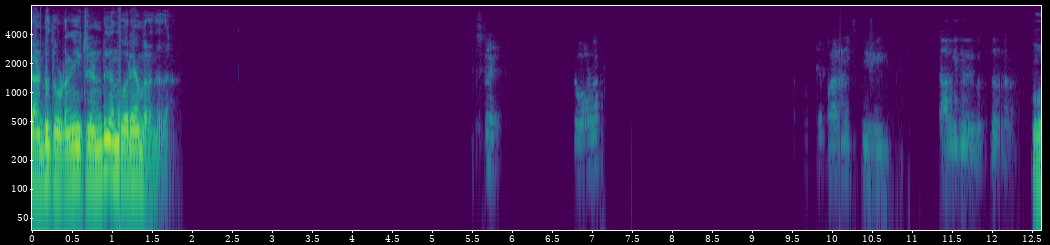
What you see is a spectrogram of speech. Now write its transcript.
കണ്ടു തുടങ്ങിയിട്ടുണ്ട് എന്ന് പറയാൻ പറഞ്ഞതാണ്. ഓ.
